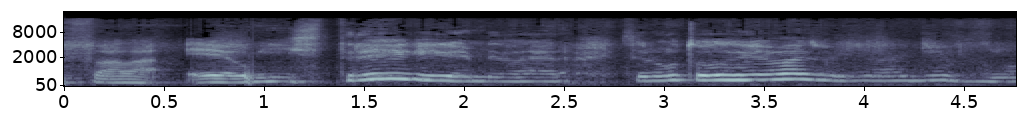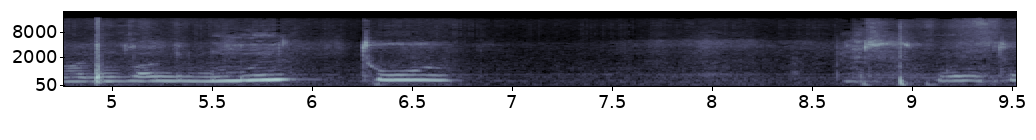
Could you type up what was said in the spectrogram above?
fala é o Easter Game, galera. Se eu não tô vendo mais vídeo né, de vlog, um vlog muito muito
